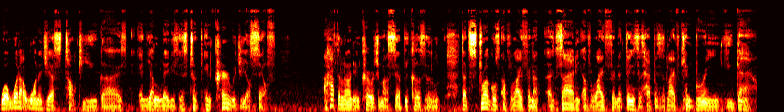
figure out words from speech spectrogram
Well, what I want to just talk to you guys and young ladies is to encourage yourself. I have to learn to encourage myself because the, the struggles of life and the anxiety of life and the things that happens in life can bring you down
